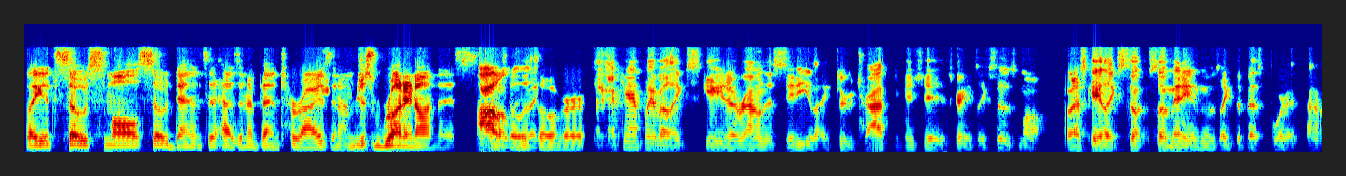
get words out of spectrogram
like it's so small, so dense, it has an event horizon. I'm just running on this Probably, until it's like, over. Like I can't believe I like skated around the city like through traffic and shit. It's great. It's like so small. But I skated like so so many of them. It was like the best board at the time.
